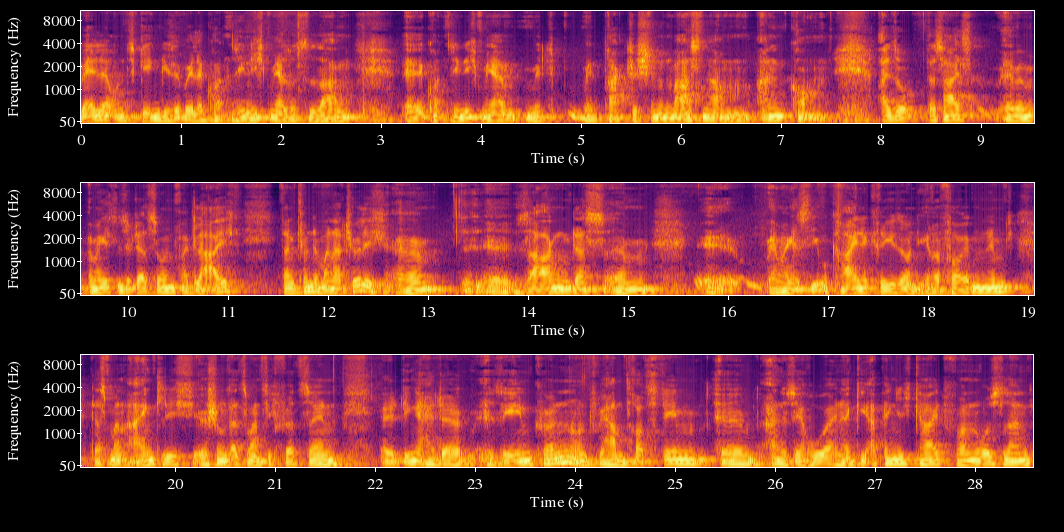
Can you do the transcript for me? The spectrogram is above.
Welle und gegen diese Welle konnten sie nicht mehr sozusagen, äh, konnten sie nicht mehr mit, mit praktischen Maßnahmen ankommen. Also das heißt, äh, wenn man jetzt die Situation vergleicht, dann könnte man natürlich äh, äh, sagen, dass ähm, äh, wenn man jetzt die Ukraine-Krise und ihre Folgen nimmt, dass man eigentlich äh, schon seit 2014 äh, Dinge hätte äh, sehen können. Und wir haben trotzdem eine sehr hohe Energieabhängigkeit von Russland.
